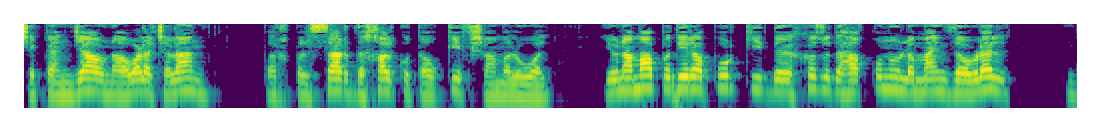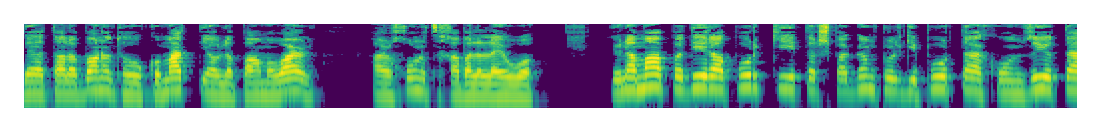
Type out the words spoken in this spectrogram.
شکنجه او ناوړه چلند پر خپل سر د خلکو توقیف شامل ول. یوناما په دې راپور کې د ښځو د حقونو له منځه وړل د طالبانو د حکومت یو له پامه وړ اړخونو څخه بللی و. یوناما په دې راپور کې تر شپږم ټولګي پورته ښوونځیو ته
